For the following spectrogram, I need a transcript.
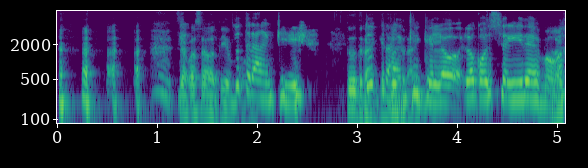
Se ha pasado tiempo. Tú tranqui. Tú tranqui, tú tranqui, que lo, conseguiremos.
